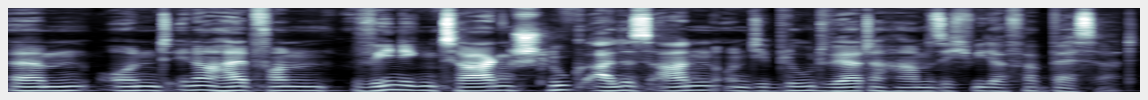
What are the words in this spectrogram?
Ähm, und innerhalb von wenigen Tagen schlug alles an und die Blutwerte haben sich wieder verbessert.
